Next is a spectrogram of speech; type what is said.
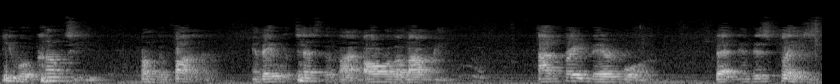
He will come to you from the Father, and they will testify all about me. I pray, therefore, that in this place,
